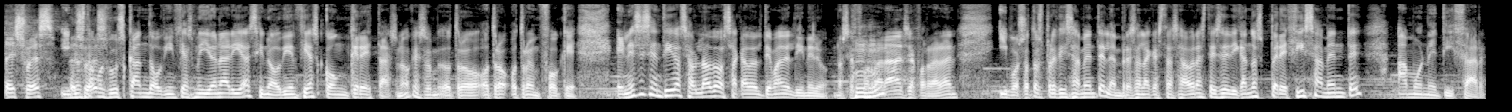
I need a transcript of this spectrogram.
Eso es. Y no estamos es. buscando audiencias millonarias, sino audiencias concretas, ¿no? que es otro, otro, otro enfoque. En ese sentido has hablado, has sacado el tema del dinero. No se forrarán, se forrarán. Y vosotros precisamente, la empresa en la que estás ahora, estáis dedicándoos precisamente a monetizar.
